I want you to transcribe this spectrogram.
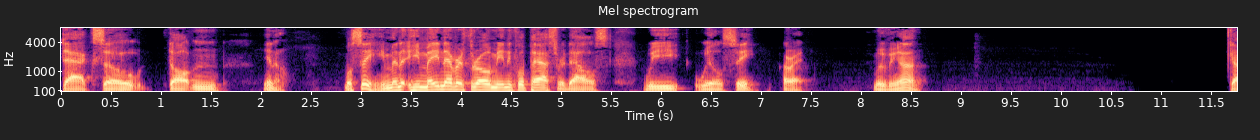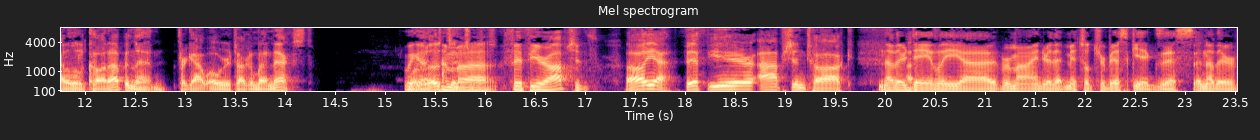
Dak. So Dalton, you know, we'll see. He may, he may never throw a meaningful pass for Dallas. We will see. All right. Moving on. Got a little caught up in that and forgot what we were talking about next. We One got some uh, fifth year options. Oh yeah, fifth year option talk. Another uh, daily uh, reminder that Mitchell Trubisky exists. Another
